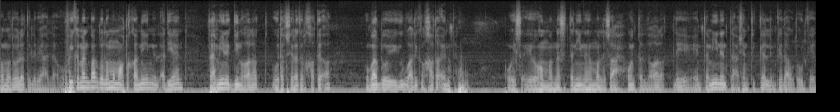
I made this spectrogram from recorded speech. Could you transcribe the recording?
هم دولت اللي بيعلقوا. وفي كمان برضو اللي هم معتقدين الأديان فاهمين الدين غلط وتفسيرات الخاطئة وبرضو يجيبوا عليك الخطأ أنت. وهم الناس التانيين هم اللي صح وأنت اللي غلط. ليه؟ أنت مين أنت عشان تتكلم كده أو تقول كده؟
